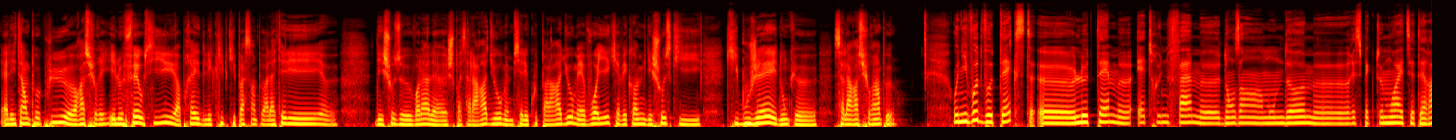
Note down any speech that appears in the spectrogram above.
elle était un peu plus euh, rassurée. Et le fait aussi après les clips qui passent un peu à la télé des choses voilà là, je passe à la radio même si elle écoute pas la radio mais elle voyait qu'il y avait quand même des choses qui qui bougeaient et donc ça la rassurait un peu Au niveau de vos textes, euh, le thème euh, être une femme euh, dans un monde d'hommes, respecte-moi, etc.,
